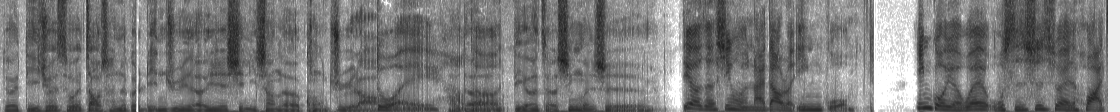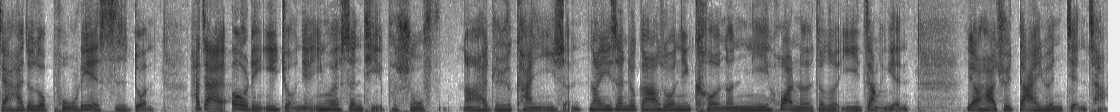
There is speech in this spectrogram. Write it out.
对，的确是会造成那个邻居的一些心理上的恐惧啦。对，好的，好的。第二则新闻是，第二则新闻来到了英国。英国有位五十四岁的画家，他叫做普列斯顿。他在二零一九年因为身体不舒服，然后他就去看医生。那医生就跟他说：“你可能你患了这个胰脏炎。”要他去大医院检查，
